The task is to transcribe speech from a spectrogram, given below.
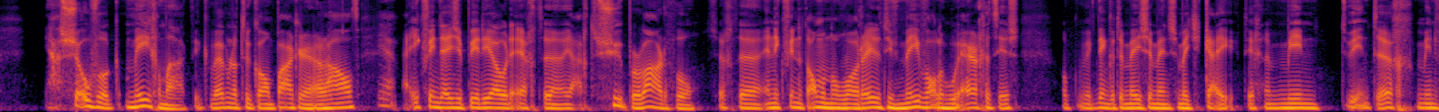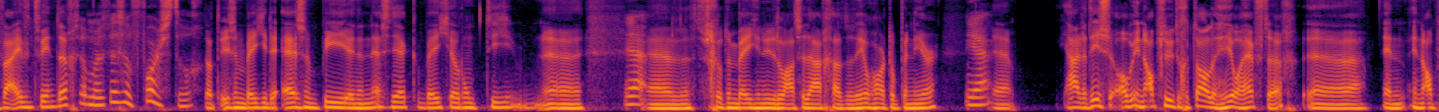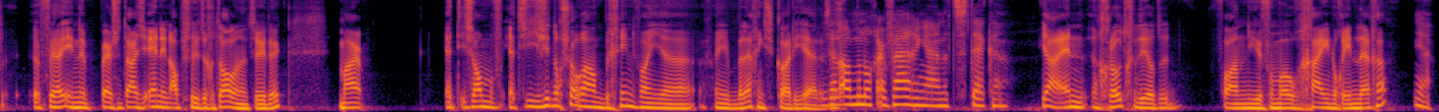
ja, zoveel meegemaakt. Ik, we hebben het natuurlijk al een paar keer herhaald. Ik vind deze periode echt, eh, ja, echt super waardevol. Echt, eh, en ik vind het allemaal nog wel relatief meevallen hoe erg het is. Ook, ik denk dat de meeste mensen een beetje kijken tegen een min 20, min 25. Zo, maar dat is best wel fors, toch? Dat is een beetje de S&P en de Nasdaq, een beetje rond die. eh, Ja. eh, het verschilt een beetje nu. De laatste dagen gaat het heel hard op en neer. ja. Eh, ja, dat is in absolute getallen heel heftig. En in, in een percentage en in absolute getallen natuurlijk. Maar het is allemaal, het, je zit nog zo aan het begin van je, van je beleggingscarrière. We zijn Dus- allemaal nog ervaringen aan het stekken. Ja, en een groot gedeelte van je vermogen ga je nog inleggen. Ja.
